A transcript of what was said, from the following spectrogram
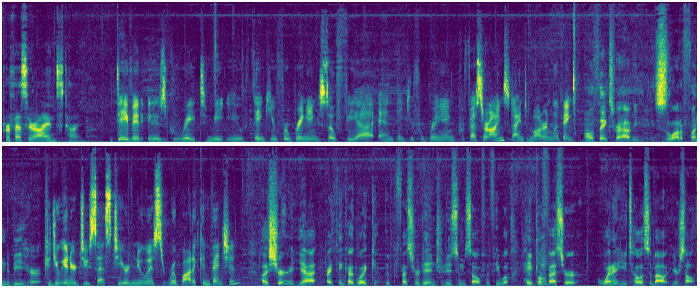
Professor Einstein. David, it is great to meet you. Thank you for bringing Sophia, and thank you for bringing Professor Einstein to Modern Living. Oh, thanks for having me. This is a lot of fun to be here. Could you introduce us to your newest robotic invention? Uh, sure, yeah. I think I'd like the professor to introduce himself, if he will. Hey, Okay. professor, why don't you tell us about yourself?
